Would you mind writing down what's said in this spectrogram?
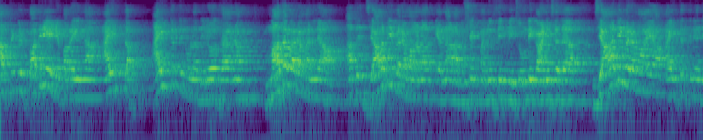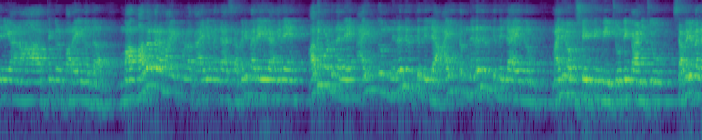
ആർട്ടിക്കിൾ പതിനേഴ് പറയുന്ന ഐത്തം ഐക്യത്തിനുള്ള നിരോധനം മതപരമല്ല അത് ജാതിപരമാണ് എന്നാണ് അഭിഷേക് മനു സിംഗ്വി ചൂണ്ടിക്കാണിച്ചത്. ജാതിപരമായ ഐക്യത്തിനെതിരെയാണ് ആ ആർട്ടിക്കിൾ പറയുന്നത്. മതപരമായിട്ടുള്ള കാര്യമല്ല ശബരിമലയിൽ അങ്ങനെ. അതുകൊണ്ട് തന്നെ ഐക്യം നിലനിൽക്കുന്നില്ല ഐക്യം നിലനിൽക്കുന്നില്ല എന്നും മനു അഭിഷേക് സിംഗ്വി ചൂണ്ടിക്കാണിച്ചു. ശബരിമല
